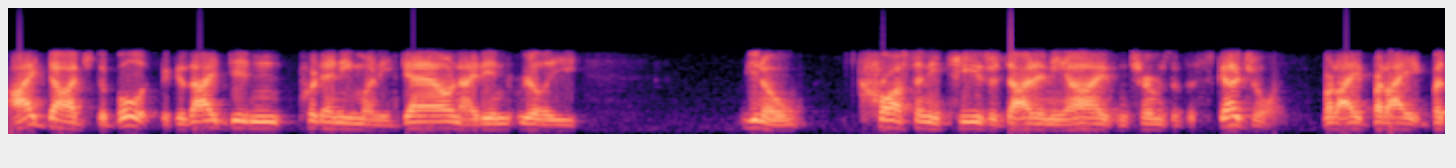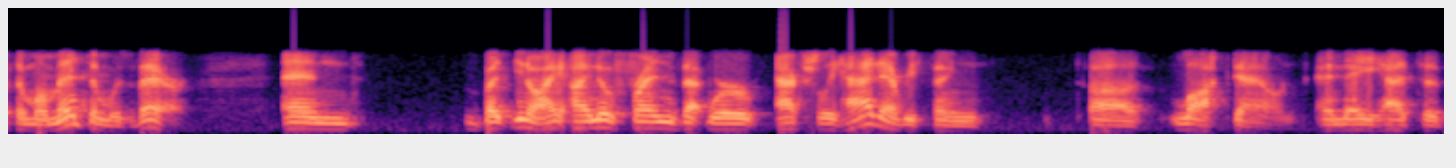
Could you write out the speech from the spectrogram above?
I dodged a bullet because I didn't put any money down. I didn't really, you know, cross any T's or dot any I's in terms of the scheduling. But I, but I, but the momentum was there, and, but you know, I, I know friends that were actually had everything uh, locked down, and they had to.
